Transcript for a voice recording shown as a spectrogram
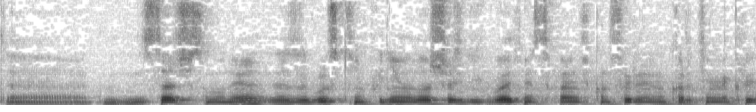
Так, достаточно самолет. Для загрузки необходимо 26 гигабайт вместо памяти консоли на карте микро.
